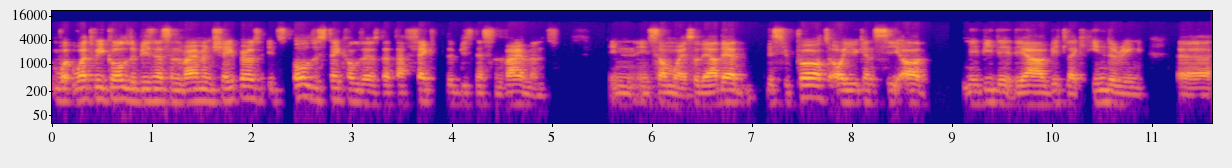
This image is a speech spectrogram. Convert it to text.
what, what we call the business environment shapers, it's all the stakeholders that affect the business environment in, in some way. So they are there, they support, or you can see, oh, maybe they, they are a bit like hindering uh,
